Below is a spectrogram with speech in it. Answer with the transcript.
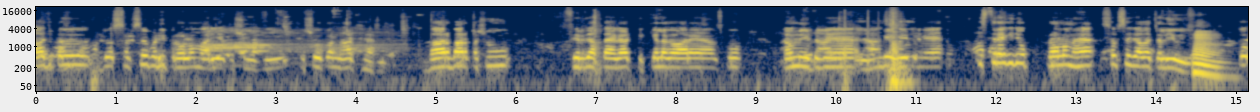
आजकल जो सबसे बड़ी प्रॉब्लम आ रही है पशुओं की पशुओं का ना ठहरना बार बार पशु फिर जाता है टिक्के लगवा रहे हैं उसको कम हीट में है लंबी हीट में है। इस तरह की जो प्रॉब्लम है सबसे ज़्यादा चली हुई है। तो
